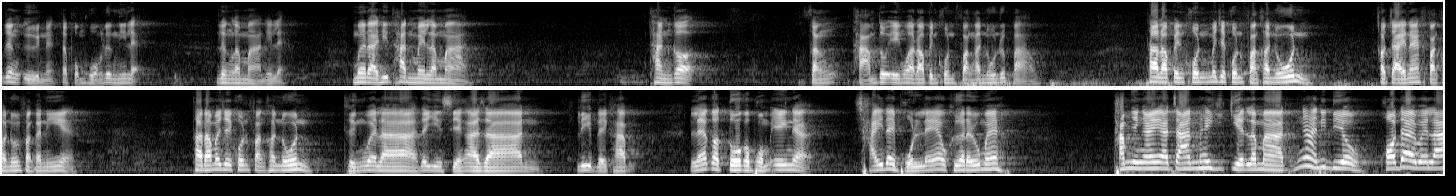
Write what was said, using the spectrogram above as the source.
เรื่องอื่นเนี่ยแต่ผมห่วงเรื่องนี้แหละ เรื่องละหมาดนี่แหละ เมื่อใดที่ท่านไม่ละหมาด ท่านก็ สังถามตัวเองว่าเราเป็นคนฝั่งอนุนหรือเปล่า ถ้าเราเป็นคนไม่ใช่คนฝั่งขนุนเข้าใจนะ ฝั่งขนุนฝั่งกันนี้ ถ้าเราไม่ใช่คนฝั่งขนุนถึงเวลาได้ยินเสียงอาจารย์ รีบเลยครับ แล้วก็ตัวกับผมเองเนี่ย ใช้ได้ผลแล้วคืออะไรรู้ไหมทำยังไงอาจารย์ไม่ให้ขี้เกียจละหมาด ง่ายนิดเดียว พอได้เวลา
